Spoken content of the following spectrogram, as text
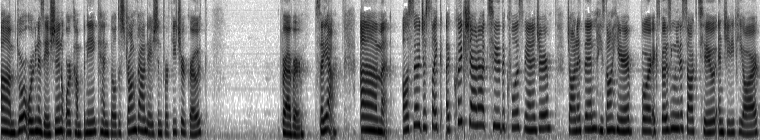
um, your organization or company can build a strong foundation for future growth forever. So, yeah. Um, also, just like a quick shout out to the coolest manager, Jonathan. He's not here for exposing me to SOC 2 and GDPR.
